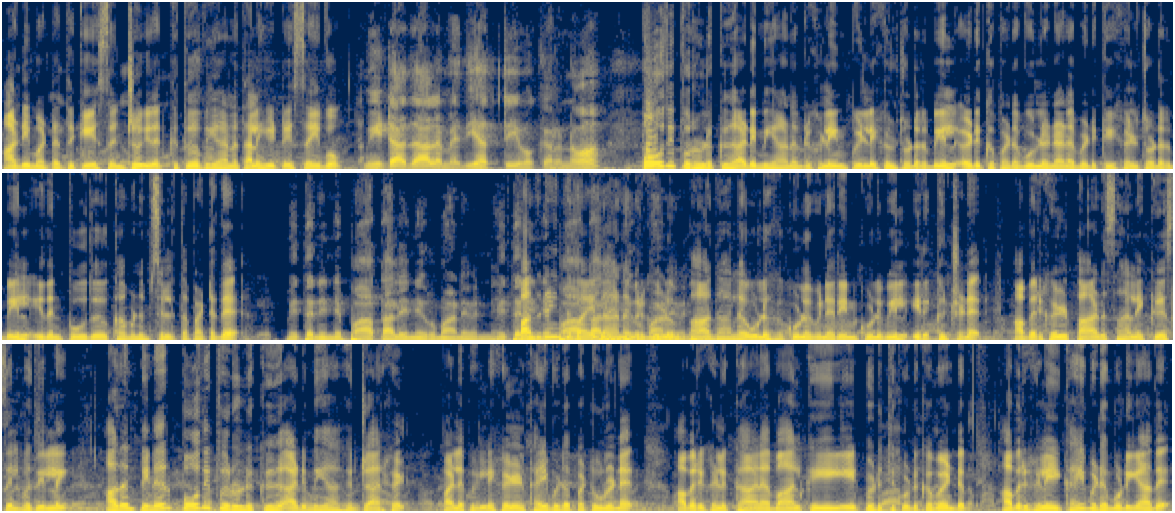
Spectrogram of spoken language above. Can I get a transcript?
அடிமட்டத்துக்கே சென்று இதற்கு தேவையான தலையீட்டை செய்வோம். போதைப் பொருளுக்கு அடிமையானவர்களின் பிள்ளைகள் தொடர்பில் எடுக்கப்படவுள்ள நடவடிக்கைகள் தொடர்பில் இதன் போது கவனம் செலுத்தப்பட்டது. මෙතනින්නේ පාතාලය නිර්මාණය වෙන්නේ මෙතනින්නේ பதினைந்து පාතාලය வயதானவர்களும் නිර්මාණය වෙන්නේ. பாதாள உலக குழுவினரின் குழுவில் இருக்கின்றனர் அவர்கள் பாடசாலைக்கு செல்வதில்லை அதன் பின்னர் போதைப் பொருளுக்கு அடிமையாகின்றார்கள் பல பிள்ளைகள் கைவிடப்பட்டுள்ளனர். அவர்களுக்கான வாழ்க்கையை ஏற்படுத்திக் கொடுக்க வேண்டும். அவர்களை கைவிட முடியாது.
